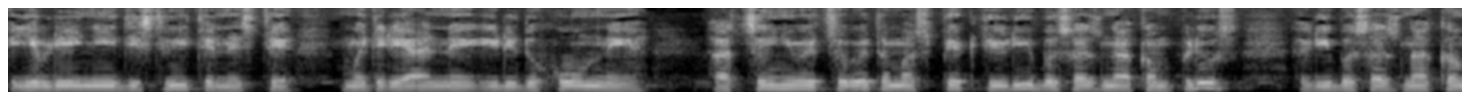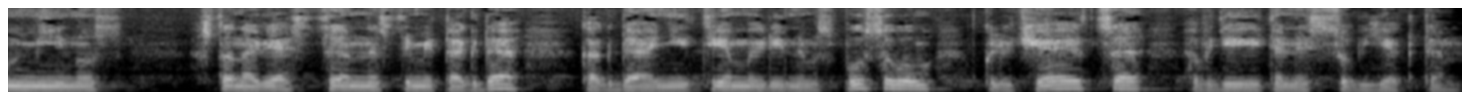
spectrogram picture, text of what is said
Явления действительности, материальные или духовные, оцениваются в этом аспекте либо со знаком «плюс», либо со знаком «минус», становясь ценностями тогда, когда они тем или иным способом включаются в деятельность субъекта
